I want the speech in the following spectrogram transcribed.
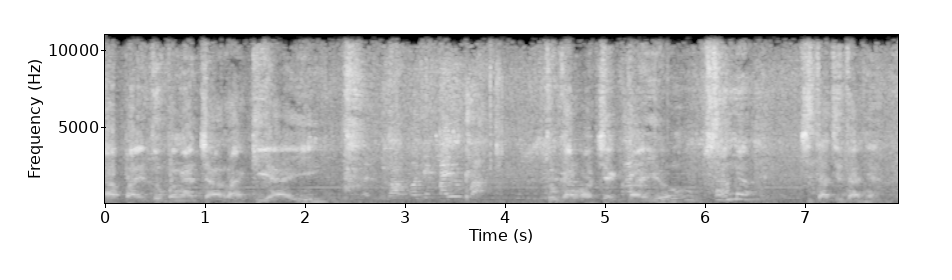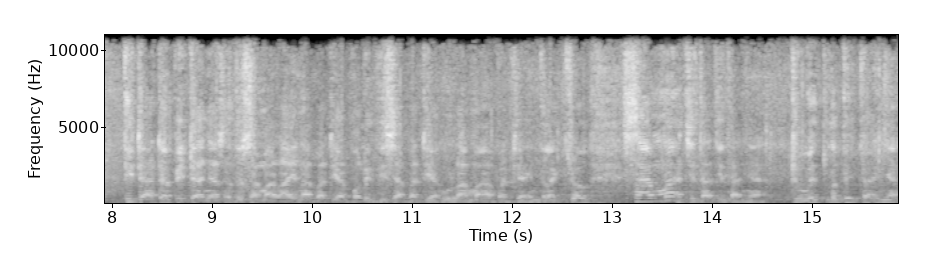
apa itu pengacara, kiai, tukang ojek payung pak. Tukang ojek payung, sama cita-citanya. Tidak ada bedanya satu sama lain. Apa dia politisi, apa dia ulama, apa dia intelektual, sama cita-citanya. Duit lebih banyak.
